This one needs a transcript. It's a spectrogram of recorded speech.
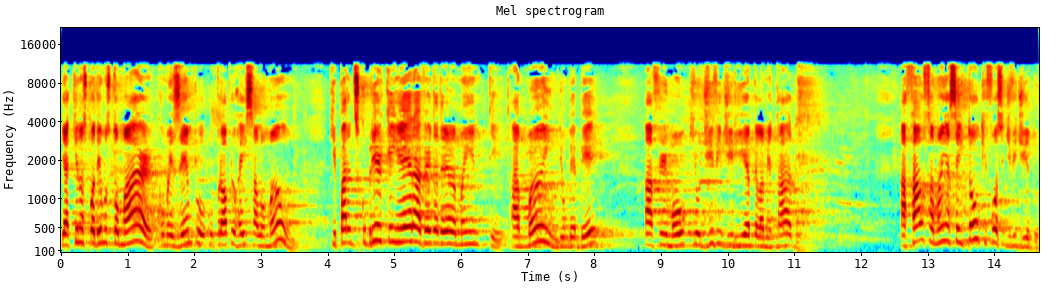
E aqui nós podemos tomar como exemplo o próprio rei Salomão, que para descobrir quem era verdadeiramente a mãe de um bebê, afirmou que o dividiria pela metade. A falsa mãe aceitou que fosse dividido.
